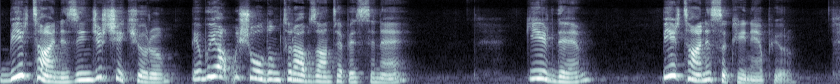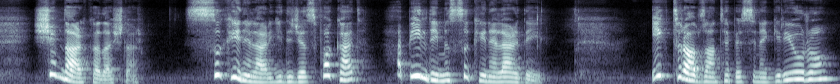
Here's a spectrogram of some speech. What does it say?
Bir tane zincir çekiyorum ve bu yapmış olduğum trabzan tepesine girdim. Bir tane sık iğne yapıyorum. Şimdi arkadaşlar sık iğneler gideceğiz fakat bildiğimiz sık iğneler değil. İlk trabzan tepesine giriyorum.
